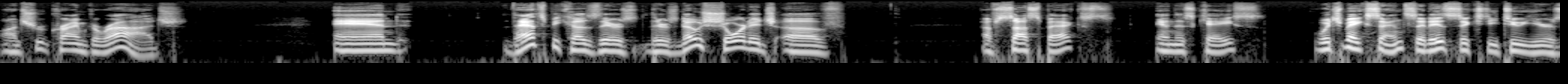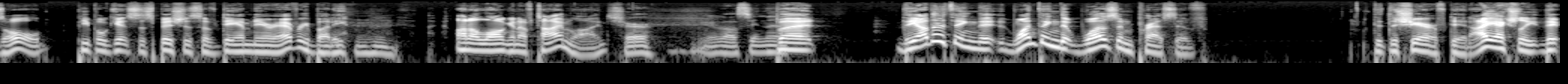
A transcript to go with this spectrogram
on True Crime Garage. And that's because there's there's no shortage of of suspects in this case, which makes sense. It is 62 years old. People get suspicious of damn near everybody mm-hmm. on a long enough timeline. sure, we've all seen that. But the other thing that one thing that was impressive that the sheriff did, I actually there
